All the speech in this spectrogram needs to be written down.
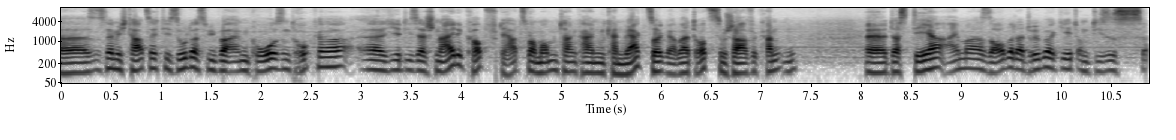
Äh, es ist nämlich tatsächlich so, dass wie bei einem großen Drucker äh, hier dieser Schneidekopf, der hat zwar momentan kein, kein Werkzeug, aber trotzdem scharfe Kanten, äh, dass der einmal sauber darüber geht und dieses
